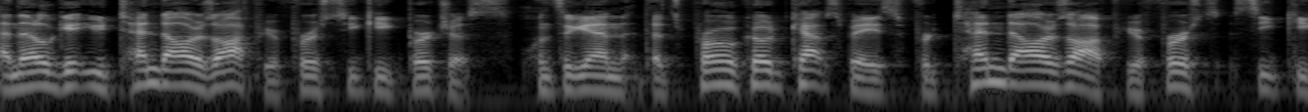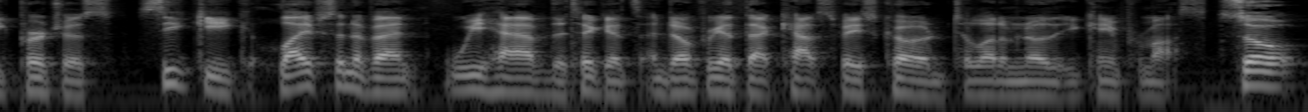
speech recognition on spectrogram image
and that'll get you $10 off your first SeatGeek purchase. Once again, that's promo code CAPSPACE for $10 off your first SeatGeek purchase. SeatGeek, life's an event. We have the tickets, and don't forget that CAPSPACE code to let them know that you came from us. So,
